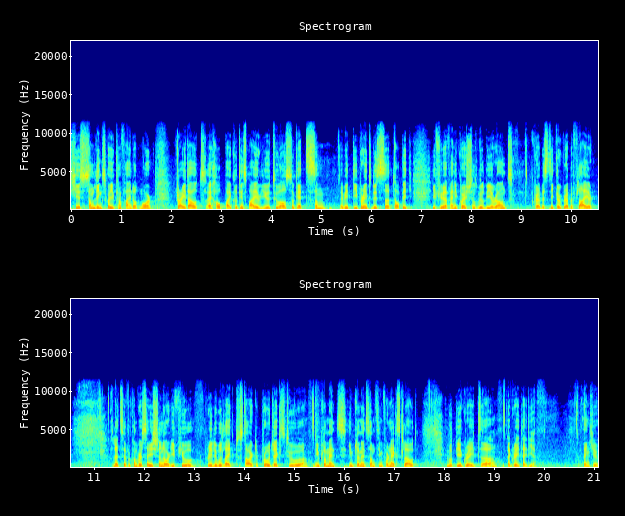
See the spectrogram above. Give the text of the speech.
here's some links where you can find out more. Try it out. I hope I could inspire you to also get some a bit deeper into this uh, topic. If you have any questions, we'll be around. Grab a sticker, grab a flyer. Let's have a conversation. Or if you really would like to start a project to uh, implement implement something for Nextcloud, it would be a great uh, a great idea. Thank you.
